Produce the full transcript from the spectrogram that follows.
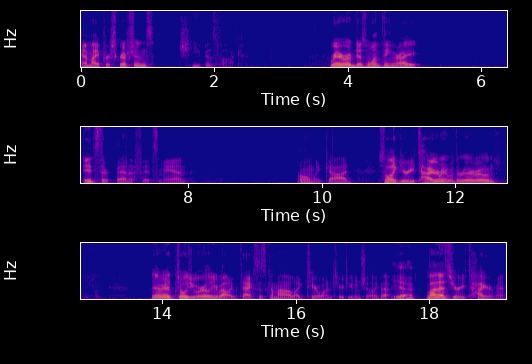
And my prescriptions, cheap as fuck. Railroad does one thing right. It's their benefits, man. Oh my god. So like your retirement with the railroad. Remember I told you earlier about like the taxes come out like tier one, tier two, and shit like that. Yeah. A lot of that's your retirement.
